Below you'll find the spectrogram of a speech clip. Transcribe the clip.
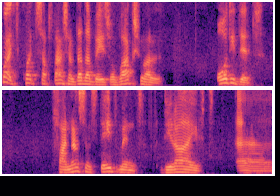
quite quite substantial database of actual audited financial statement derived uh,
